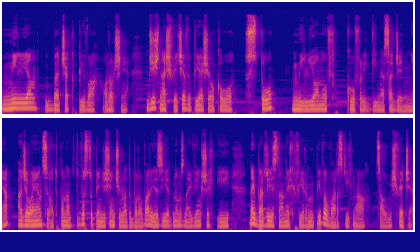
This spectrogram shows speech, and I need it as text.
milion beczek piwa rocznie. Dziś na świecie wypija się około 100 milionów kufli Guinnessa dziennie, a działający od ponad 250 lat browar jest jedną z największych i najbardziej znanych firm piwowarskich na całym świecie.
